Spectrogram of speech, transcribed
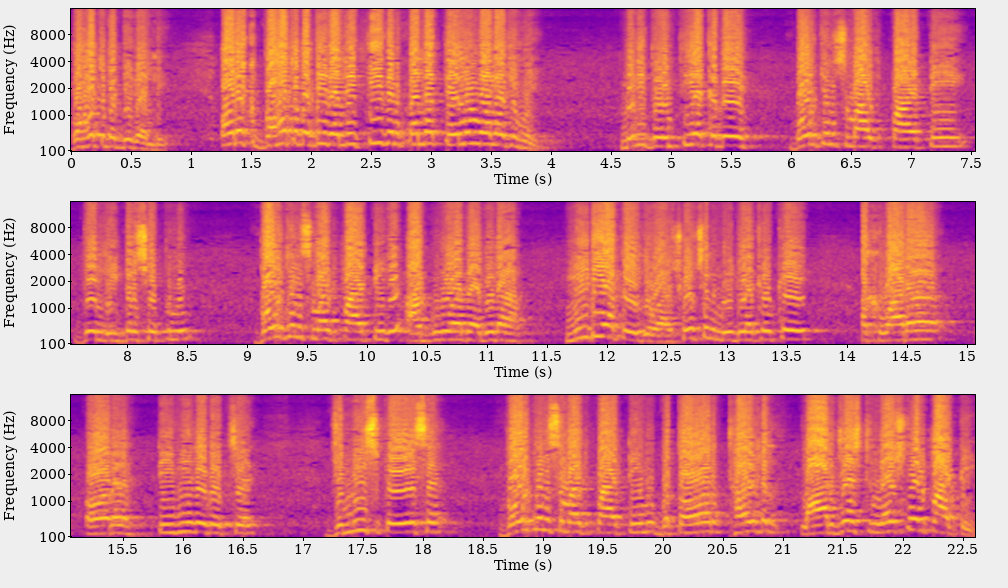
ਬਹੁਤ ਵੱਡੀ ਰੈਲੀ। ਔਰ ਇੱਕ ਬਹੁਤ ਵੱਡੀ ਰੈਲੀ 30 ਦਿਨ ਪਹਿਲਾਂ ਤੇਲੰਗਾਨਾ 'ਚ ਹੋਈ। ਮੇਰੀ ਬੇਨਤੀ ਹੈ ਕਦੇ ਬਹੁਜਨ ਸਮਾਜ ਪਾਰਟੀ ਦੇ ਲੀਡਰਸ਼ਿਪ ਨੂੰ, ਬਹੁਜਨ ਸਮਾਜ ਪਾਰਟੀ ਦੇ ਆਗੂਆਂ ਦਾ ਜਿਹੜਾ ਮੀਡੀਆ ਪੇਜ ਹੋਆ, ਸੋਸ਼ਲ ਮੀਡੀਆ, ਕਿਉਂਕਿ ਅਖਬਾਰਾਂ ਔਰ ਟੀਵੀ ਦੇ ਵਿੱਚ ਜਿੰਨੀ ਸਪੇਸ ਬਹੁਜਨ ਸਮਾਜ ਪਾਰਟੀ ਨੂੰ ਬਤੌਰ third largest national party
